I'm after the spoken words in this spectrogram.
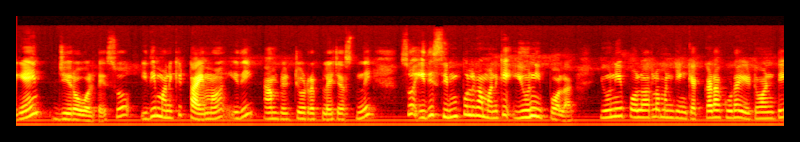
Again zero voltage. So ఇది మనకి టైమ్ ఇది యాంప్లిట్యూడ్ రిప్లై చేస్తుంది. సో ఇది సింపుల్గా మనకి యూనిపోలార్ యూనిపోలార్లో మనకి ఇంకెక్కడ కూడా ఎటువంటి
